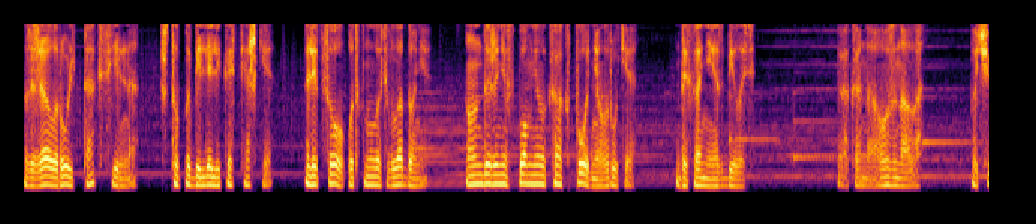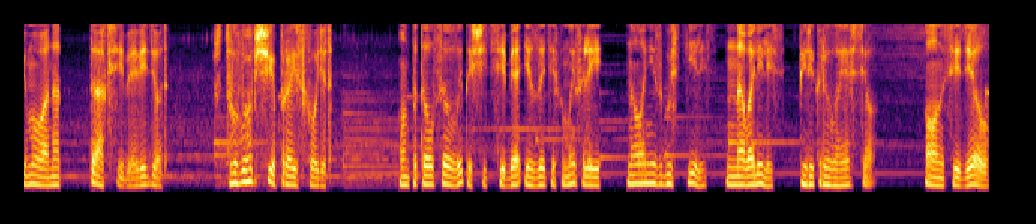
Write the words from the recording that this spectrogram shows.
сжал руль так сильно, что побелели костяшки. Лицо уткнулось в ладони. Он даже не вспомнил, как поднял руки. Дыхание сбилось. Как она узнала? Почему она так себя ведет? Что вообще происходит? Он пытался вытащить себя из этих мыслей, но они сгустились, навалились, перекрывая все. Он сидел,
